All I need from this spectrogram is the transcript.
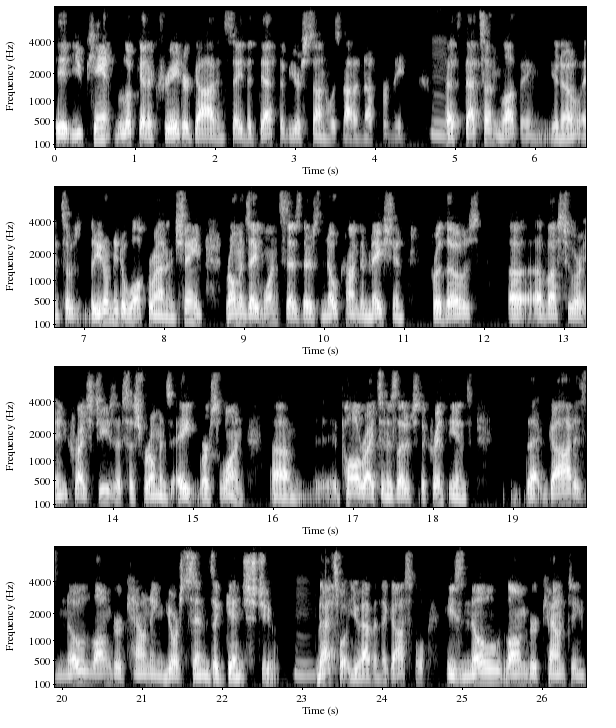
It, you can't look at a Creator God and say the death of your Son was not enough for me. Hmm. That's that's unloving, you know. And so you don't need to walk around in shame. Romans eight one says there's no condemnation for those uh, of us who are in Christ Jesus. That's Romans eight verse one. Um, Paul writes in his letter to the Corinthians that God is no longer counting your sins against you. Hmm. That's what you have in the gospel. He's no longer counting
